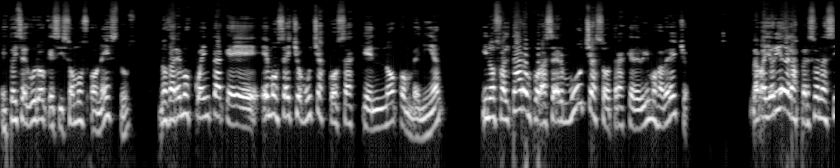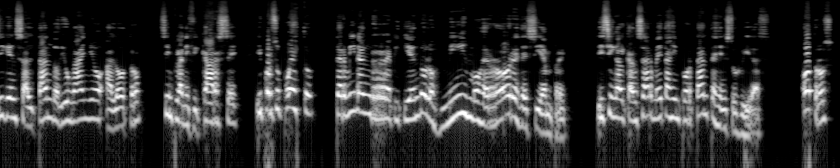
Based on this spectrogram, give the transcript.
Estoy seguro que si somos honestos, nos daremos cuenta que hemos hecho muchas cosas que no convenían y nos faltaron por hacer muchas otras que debimos haber hecho. La mayoría de las personas siguen saltando de un año al otro sin planificarse y por supuesto terminan repitiendo los mismos errores de siempre y sin alcanzar metas importantes en sus vidas. Otros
